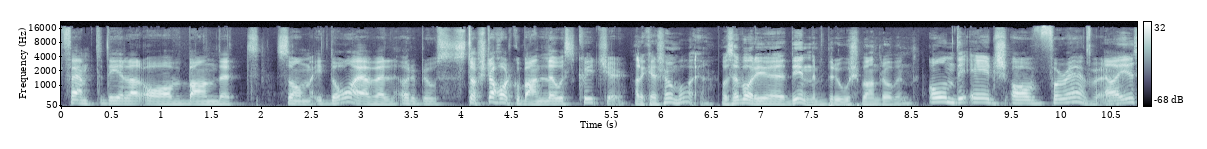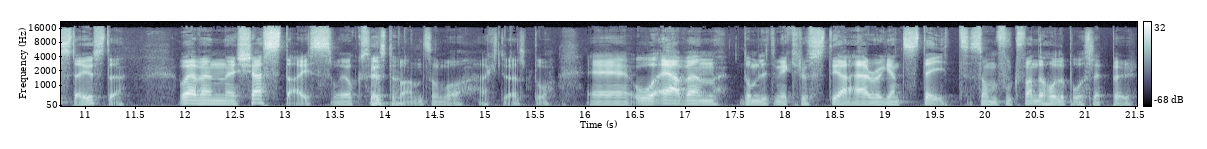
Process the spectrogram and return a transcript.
femtedelar av bandet som idag är väl Örebros största hardcoreband, Lowest Creature. Ja, det kanske de var ja. Och sen var det ju din brors band Robin. On the Edge of Forever. Ja, just det, just det. Och även eh, Chastise var ju också Just ett det. band som var aktuellt då. Eh, och även de lite mer krustiga Arrogant State som fortfarande håller på och släpper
